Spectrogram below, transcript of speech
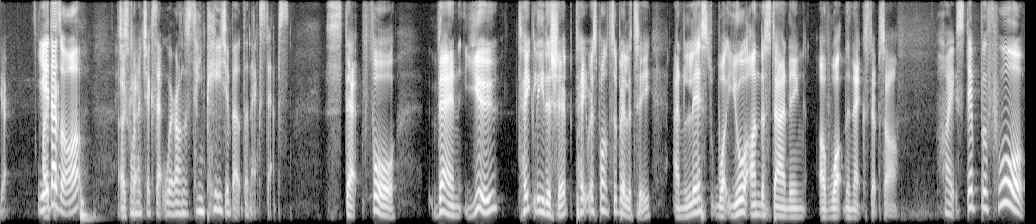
Yeah. 言えたぞ。I just Okay. want to check that we're on the same page about the next steps. Step four, then you take leadership, take responsibility, and list what your understanding of what the next steps are. はい、ステップ4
